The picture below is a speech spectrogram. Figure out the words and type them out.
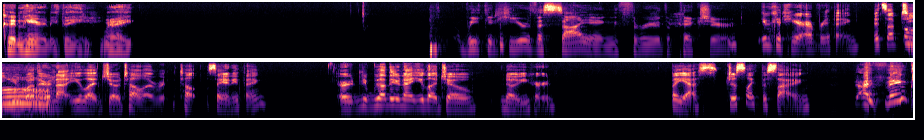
couldn't hear anything, right? We could hear the sighing through the picture. You could hear everything. It's up to you whether or Oh. not you let Joe tell every tell say anything, or whether or not you let Joe know you heard. But yes, just like the sighing. I think,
